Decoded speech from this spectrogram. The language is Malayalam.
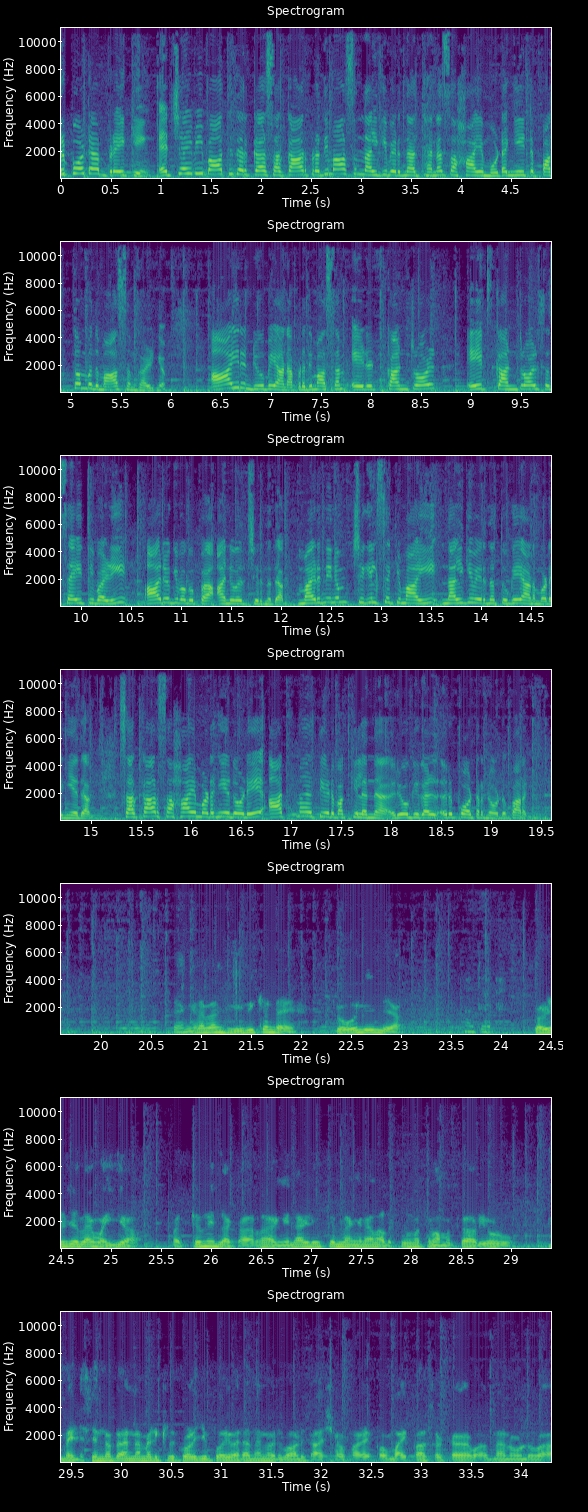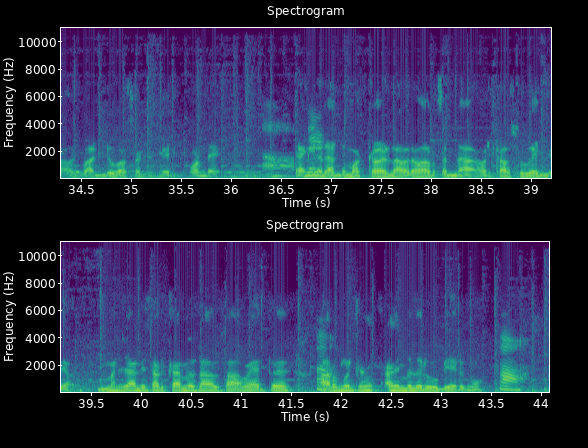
Report breaking. H I V ബാധിതർക്ക് സർക്കാർ പ്രതിമാസം നൽകി വരുന്ന ധനസഹായം മുടങ്ങിയിട്ട് പത്തൊമ്പത് മാസം കഴിഞ്ഞു. ആയിരം രൂപയാണ് പ്രതിമാസം aided control AIDS control society വഴി ആരോഗ്യവകുപ്പ് അനുവദിച്ചിരുന്നത്. മരുന്നിനും ചികിത്സയ്ക്കുമായി നൽകി വരുന്ന തുകയാണ് മുടങ്ങിയത്. സർക്കാർ സഹായം മുടങ്ങിയതോടെ ആത്മഹത്യയുടെ വക്കിലെന്ന് രോഗികൾ റിപ്പോർട്ടറിനോട് പറഞ്ഞു. എങ്ങനെല്ലാം ജീവിക്കണ്ടേ? ജോലിയില്ല. അതെ. തൊഴിൽ ചെയ്താൽ വയ്യ. പറ്റുന്നില്ല. കാരണം എങ്ങനെ എണീക്കുന്നത് എങ്ങനെയാ നടക്കുന്നതൊക്കെ നമുക്ക് അറിയുള്ളൂ മെഡിസിനൊക്കെ തന്നെ മെഡിക്കൽ കോളേജിൽ പോയി വരാൻ തന്നെ ഒരുപാട് കാശാണ് പഴയ ഇപ്പം ബൈപ്പാസ് ഒക്കെ വന്നതുകൊണ്ട് വണ്ടി ബസ്സൊക്കെ കയറി പോണ്ടേ? ഞങ്ങൾ എങ്ങനെ രണ്ട് മക്കളുണ്ട് അവരെ വളർത്തണ്ട. അവർക്ക് അസുഖമില്ല ഉമ്മൻചാണ്ടി സർക്കാരിന്റെ സമയത്ത് അറുന്നൂറ്റി അൻപത് രൂപയായിരുന്നു.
